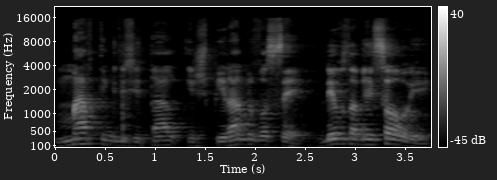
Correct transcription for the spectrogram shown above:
marketing digital inspirando você. Deus abençoe.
